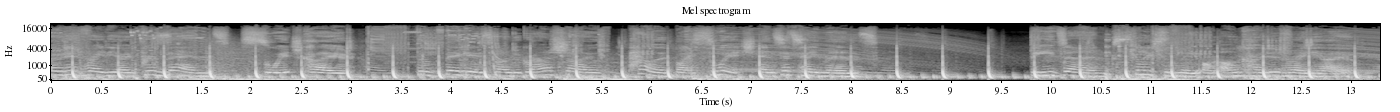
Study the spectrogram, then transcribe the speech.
Uncoded Radio presents Switch Code, the biggest underground show powered by Switch Entertainment. Be Den exclusively on Uncoded. Radio.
